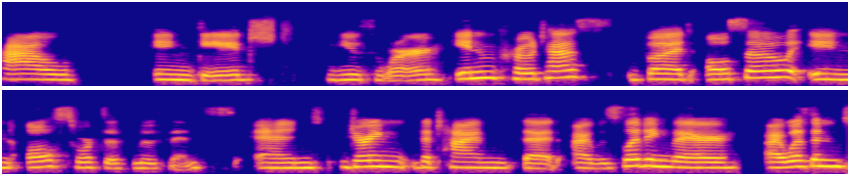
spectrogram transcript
how engaged youth were in protests, but also in all sorts of movements. And during the time that I was living there, I wasn't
